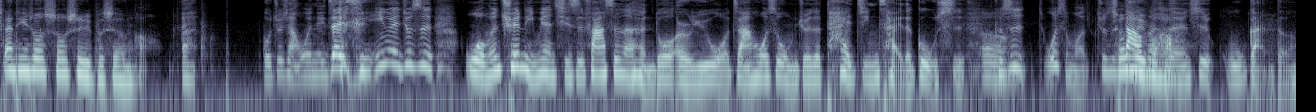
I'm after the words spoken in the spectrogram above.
但听说收视率不是很好。哎，我就想问你这一题，因为就是我们圈里面其实发生了很多尔虞我诈，或是我们觉得太精彩的故事，嗯、可是为什么就是大部分的人是无感的？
